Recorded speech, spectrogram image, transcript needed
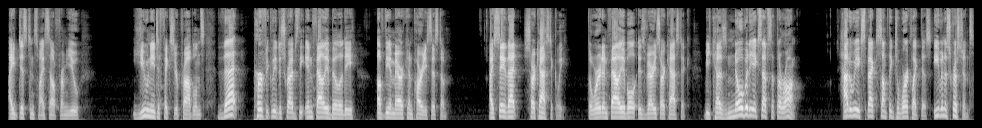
I distance myself from you. You need to fix your problems. That perfectly describes the infallibility of the American party system. I say that sarcastically. The word infallible is very sarcastic because nobody accepts that they're wrong. How do we expect something to work like this, even as Christians?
